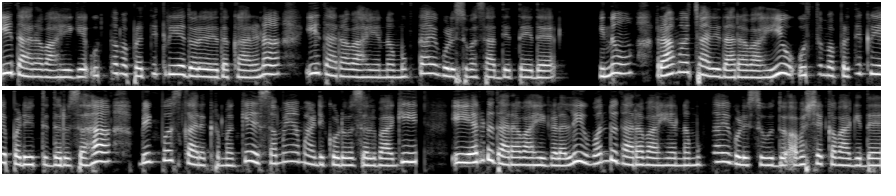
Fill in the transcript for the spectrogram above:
ಈ ಧಾರಾವಾಹಿಗೆ ಉತ್ತಮ ಪ್ರತಿಕ್ರಿಯೆ ದೊರೆಯದ ಕಾರಣ ಈ ಧಾರಾವಾಹಿಯನ್ನು ಮುಕ್ತಾಯಗೊಳಿಸುವ ಸಾಧ್ಯತೆ ಇದೆ. ಇನ್ನು ರಾಮಾಚಾರಿ ಧಾರಾವಾಹಿಯು ಉತ್ತಮ ಪ್ರತಿಕ್ರಿಯೆ ಪಡೆಯುತ್ತಿದ್ದರೂ ಸಹ ಬಿಗ್ ಬಾಸ್ ಕಾರ್ಯಕ್ರಮಕ್ಕೆ ಸಮಯ ಮಾಡಿಕೊಡುವ ಸಲುವಾಗಿ ಈ ಎರಡು ಧಾರಾವಾಹಿಗಳಲ್ಲಿ ಒಂದು ಧಾರಾವಾಹಿಯನ್ನು ಮುಕ್ತಾಯಗೊಳಿಸುವುದು ಅವಶ್ಯಕವಾಗಿದೆ.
